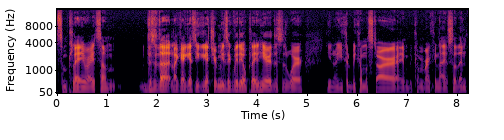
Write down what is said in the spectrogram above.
some play right some this is the like I guess you could get your music video played here. This is where you know you could become a star and become recognized. So then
